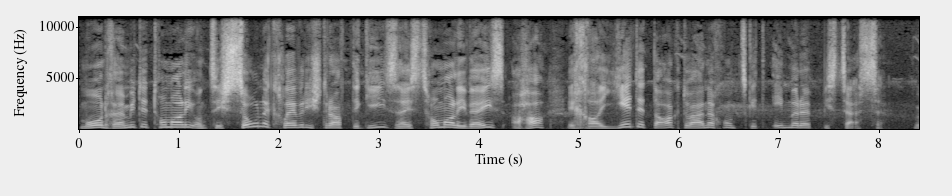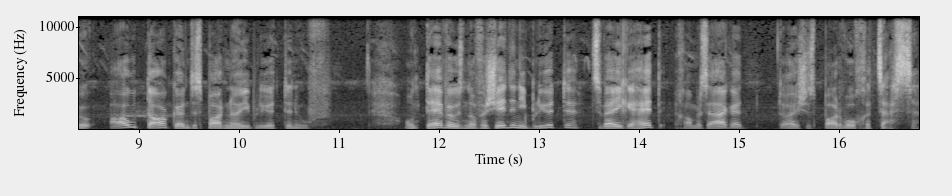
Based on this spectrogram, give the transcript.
morgen kommen die Tomali und es ist so eine clevere Strategie. Das heisst, Tomali weiss, aha, ich kann jeden Tag hierher kommen und es gibt immer etwas zu essen. Weil alle Tag gehen ein paar neue Blüten auf. Und der, weil es noch verschiedene Blütenzweige hat, kann man sagen, da hast du ein paar Wochen zu essen.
